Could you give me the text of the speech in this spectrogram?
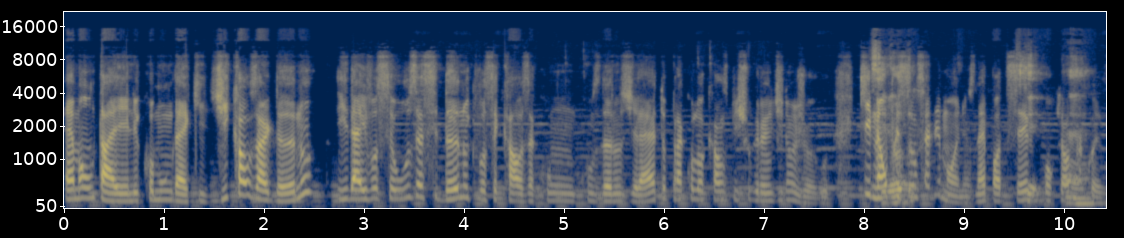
é montar ele como um deck de causar dano, e daí você usa esse dano que você causa com, com os danos direto para colocar uns bichos grandes no jogo. Que não seria precisam outro... ser demônios, né? Pode ser qualquer outra é. coisa.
